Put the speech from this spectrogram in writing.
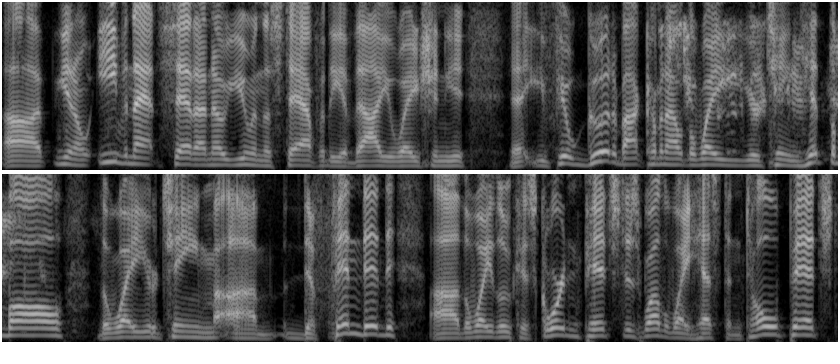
Uh, you know, even that said, I know you and the staff with the evaluation, you uh, you feel good about coming out with the way your team hit the ball, the way your team. Um, defended, uh, the way Lucas Gordon pitched as well, the way Heston Tole pitched,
